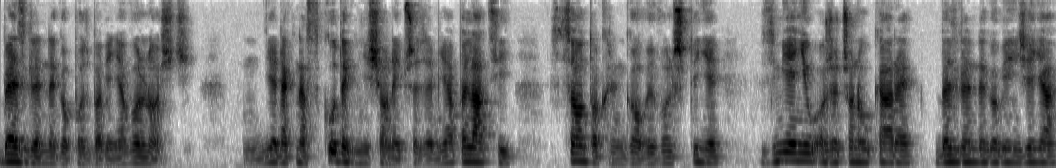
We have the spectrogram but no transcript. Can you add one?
bezwzględnego pozbawienia wolności. Jednak na skutek wniesionej przeze mnie apelacji Sąd Okręgowy w Olsztynie zmienił orzeczoną karę bezwzględnego więzienia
